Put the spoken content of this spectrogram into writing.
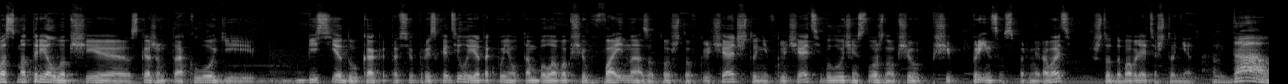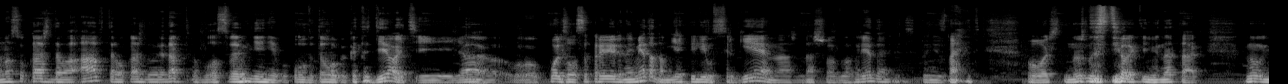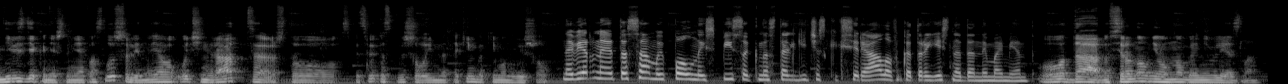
посмотрел вообще, скажем так, логи беседу, как это все происходило, я так понял, там была вообще война за то, что включать, что не включать, и было очень сложно вообще общий принцип сформировать, что добавлять, а что нет. Да, у нас у каждого автора, у каждого редактора было свое мнение по поводу того, как это делать, и я э, пользовался проверенным методом, я пилил Сергея, наш, нашего главреда, если кто не знает, вот, что нужно сделать именно так. Ну, не везде, конечно, меня послушали, но я очень рад, что спецвыпуск вышел именно таким, каким он вышел. Наверное, это самый полный список ностальгических сериалов, которые есть на данный момент. О, да, но все равно в него многое не влезло.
